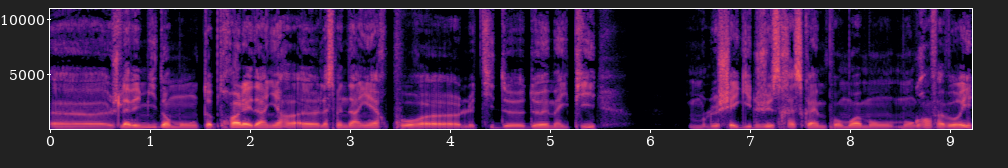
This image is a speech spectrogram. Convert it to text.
Euh, je l'avais mis dans mon top 3 l'année dernière, euh, la semaine dernière pour euh, le titre de MIP. Le Shea Gilgeous reste quand même pour moi mon, grand favori.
